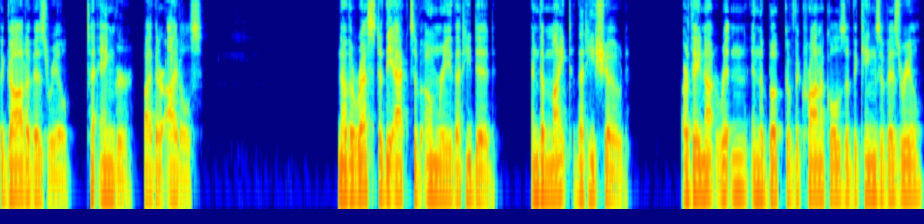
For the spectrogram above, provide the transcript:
the God of Israel, to anger by their idols. Now the rest of the acts of Omri that he did, and the might that he showed, are they not written in the book of the Chronicles of the kings of Israel?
